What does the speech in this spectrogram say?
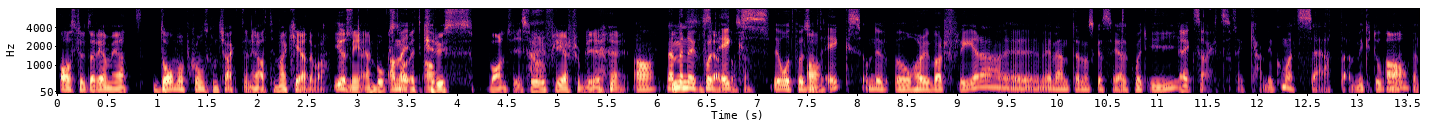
avsluta det med att de optionskontrakten är alltid markerade va? Just med en bokstav, ja, men, ett kryss ja. vanligtvis. Så är det fler så blir det Ja, Nej, men det får ett X, det åtföljs av ett X. Om det, och har det varit flera eh, event, eller man ska säga, det kommer ett Y. Exakt. Sen kan det komma ett Z, mycket ovanligt. Ja.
